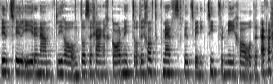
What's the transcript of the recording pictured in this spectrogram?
viel zu viel Ehrenämtli habe und dass ich eigentlich gar nicht, oder ich habe gemerkt, dass ich viel zu wenig Zeit für mich habe oder einfach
